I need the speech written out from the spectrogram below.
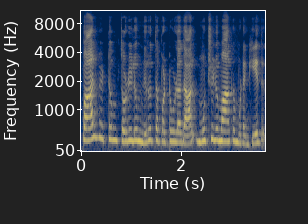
பால் வெட்டும் தொழிலும் நிறுத்தப்பட்டுள்ளதால் முற்றிலுமாக முடங்கியது.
